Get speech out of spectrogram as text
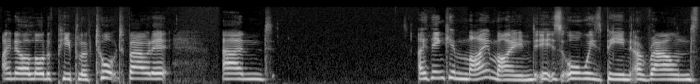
I know a lot of people have talked about it, and I think in my mind it's always been around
